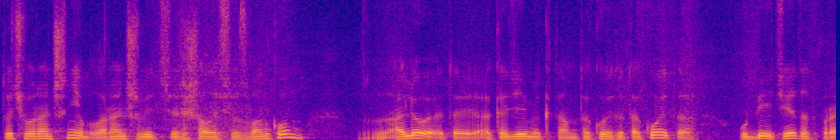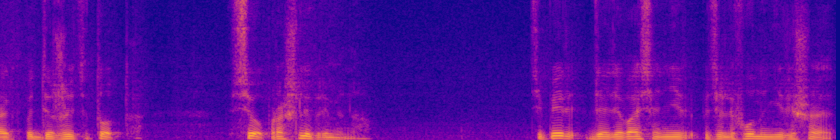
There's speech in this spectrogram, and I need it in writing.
То, чего раньше не было. Раньше ведь решалось все звонком. Алло, это академик там такой-то, такой-то, убейте этот проект, поддержите тот-то. Все, прошли времена. Теперь дядя Вася не, по телефону не решает.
